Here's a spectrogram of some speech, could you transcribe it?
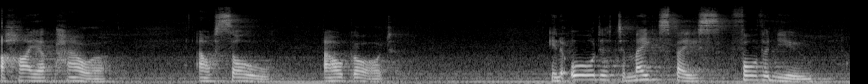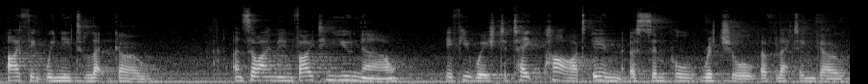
a higher power, our soul, our God. In order to make space for the new, I think we need to let go. And so I'm inviting you now, if you wish, to take part in a simple ritual of letting go.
